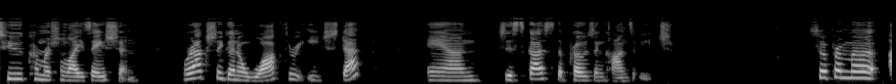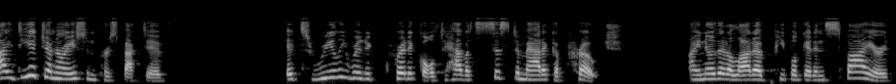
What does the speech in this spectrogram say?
to commercialization. We're actually going to walk through each step and discuss the pros and cons of each. So, from an idea generation perspective, it's really, really critical to have a systematic approach. I know that a lot of people get inspired,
